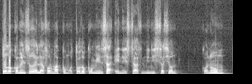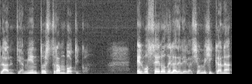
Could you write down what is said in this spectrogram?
Todo comenzó de la forma como todo comienza en esta administración, con un planteamiento estrambótico. El vocero de la delegación mexicana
